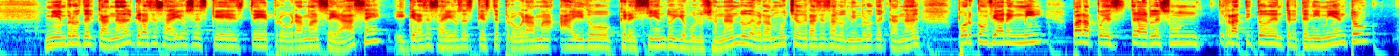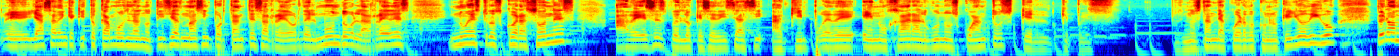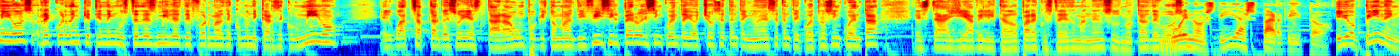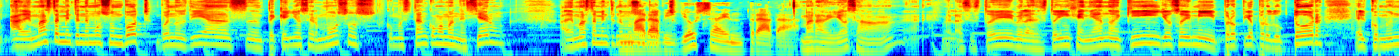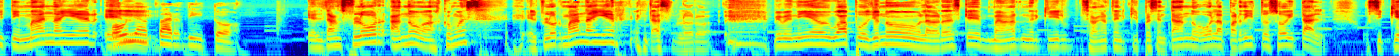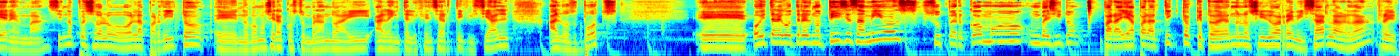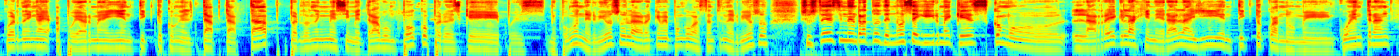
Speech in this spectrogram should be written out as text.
miembros del canal, gracias a ellos es que este programa se hace y gracias a ellos es que este programa ha ido creciendo y evolucionando. De verdad, muchas gracias a los miembros del canal por confiar en mí para pues traerles un ratito de entretenimiento eh, ya saben que aquí tocamos las noticias más importantes alrededor del mundo, las redes, nuestros corazones. A veces, pues lo que se dice así aquí puede enojar a algunos cuantos que, que pues pues, no están de acuerdo con lo que yo digo. Pero amigos, recuerden que tienen ustedes miles de formas de comunicarse conmigo. El WhatsApp tal vez hoy estará un poquito más difícil, pero el 58 79 74 50 está allí habilitado para que ustedes manden sus notas de voz. Buenos días, Pardito. Y opinen. Además también tenemos un bot. Buenos días, eh, pequeños hermosos. ¿Cómo están? ¿Cómo amanecieron? Además también tenemos maravillosa entrada. Maravillosa, ¿eh? me las estoy me las estoy ingeniando aquí. Yo soy mi propio productor, el community manager, el Hola, Pardito. El dance floor, ah no, ah, ¿cómo es? El floor manager, el dance floor. Bienvenidos, guapos. Yo no, la verdad es que me van a tener que ir, se van a tener que ir presentando. Hola, Pardito, soy tal. O si quieren, va. Si no, pues solo hola, Pardito. Eh, nos vamos a ir acostumbrando ahí a la inteligencia artificial, a los bots. Eh, hoy traigo tres noticias, amigos. Súper cómodo. Un besito para allá, para TikTok, que todavía no los he ido a revisar, la verdad. Recuerden apoyarme ahí en TikTok con el tap, tap, tap. Perdónenme si me trabo un poco, pero es que, pues, me pongo nervioso. La verdad que me pongo bastante nervioso. Si ustedes tienen ratos de no seguirme, que es como la regla general allí en TikTok cuando me encuentran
